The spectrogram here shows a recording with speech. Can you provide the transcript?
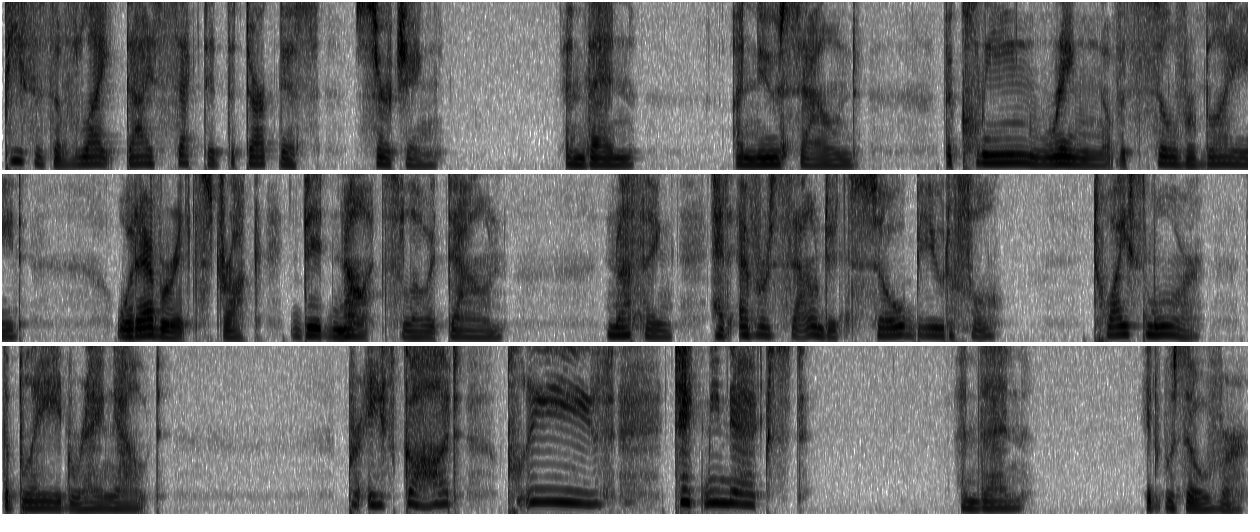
Pieces of light dissected the darkness, searching. And then a new sound the clean ring of a silver blade. Whatever it struck did not slow it down. Nothing had ever sounded so beautiful. Twice more the blade rang out. Praise God! Please take me next. And then it was over.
